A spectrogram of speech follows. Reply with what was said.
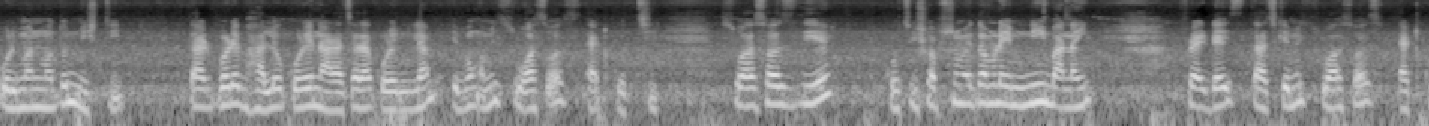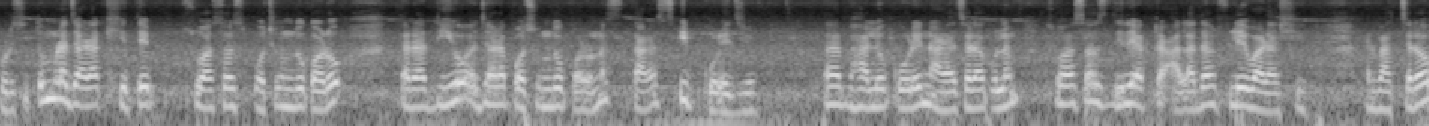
পরিমাণ মতন মিষ্টি। তারপরে ভালো করে নাড়াচাড়া করে নিলাম এবং আমি সোয়া সস অ্যাড করছি। সোয়া সস দিয়ে করছি। সবসময় তো আমরা এমনিই বানাই ফ্রাইড রাইস তা আজকে আমি সোয়া সস অ্যাড করেছি। তোমরা যারা খেতে সোয়া সস পছন্দ করো, তারা দিও, আর যারা পছন্দ করো না, তারা স্কিপ করে দিও ভালো করে নাড়াচাড়া করলাম। সোয়া সস দিলে একটা আলাদা ফ্লেভার আসে। আর বাচ্চারাও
